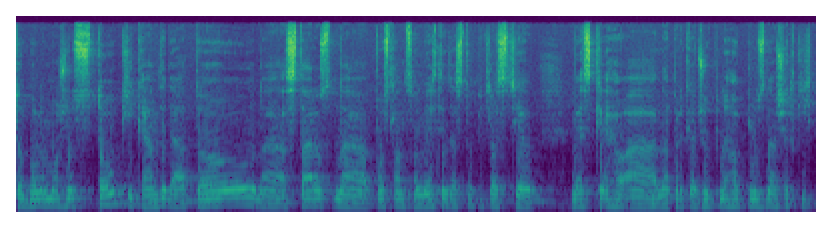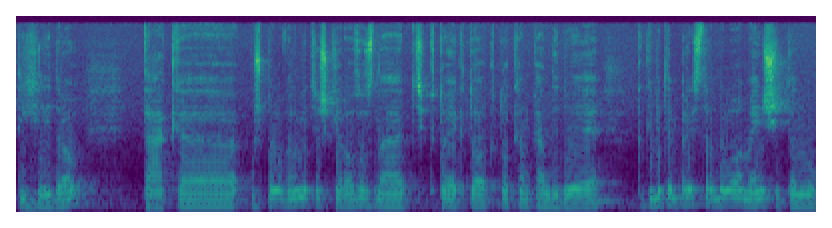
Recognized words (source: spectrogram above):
to bolo možno stovky kandidátov na, starost, na poslancov miestnych zastupiteľstiev mestského a napríklad župného plus na všetkých tých lídrov, tak uh, už bolo veľmi ťažké rozoznať, kto je kto, kto kam kandiduje. Ako keby ten priestor bol menší, ten,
